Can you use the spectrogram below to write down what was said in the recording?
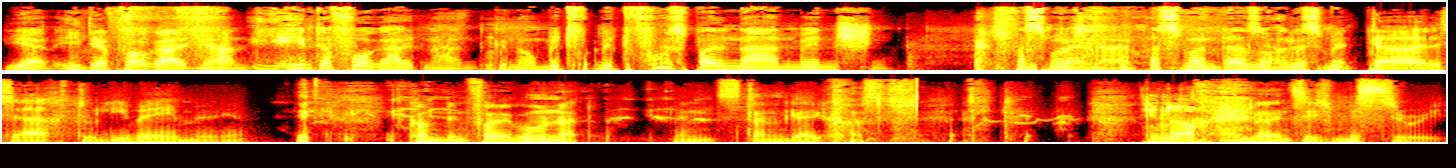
Ja, hinter vorgehaltener Hand. hinter vorgehaltener Hand, genau, mit, mit fußballnahen Menschen. Was man, was man da so alles mit. da alles, ach du lieber Himmel. Ja. Kommt in Folge 100, wenn es dann Geld kostet. Genau. 91 Mystery.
